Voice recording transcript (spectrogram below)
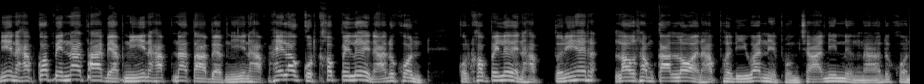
นี่นะครับก็เป็นหน้าตาแบบนี้นะครับ หน้าตาแบบนี้นะครับ ให้เรากดเข้าไปเลยนะทุกคนกดเข้าไปเลยนะครับ ตัวนี้ให้เราทำการรอนะครับ พอดีว่าเน็ตผมช้านิดหนึ่งนะทุกคน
